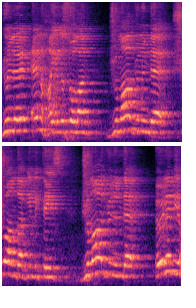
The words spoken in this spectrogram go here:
Günlerin en hayırlısı olan Cuma gününde şu anda birlikteyiz. Cuma gününde öyle bir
